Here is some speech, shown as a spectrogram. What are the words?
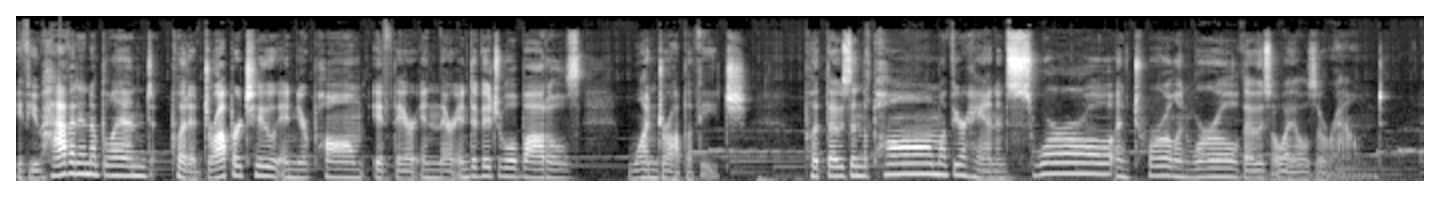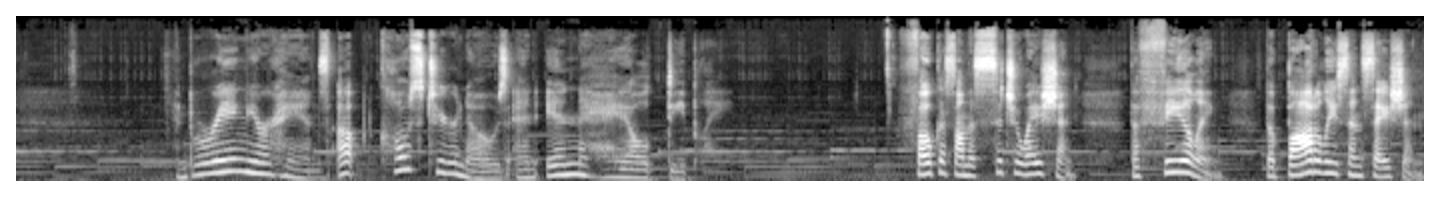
If you have it in a blend, put a drop or two in your palm. If they're in their individual bottles, one drop of each. Put those in the palm of your hand and swirl and twirl and whirl those oils around. And bring your hands up close to your nose and inhale deeply. Focus on the situation, the feeling, the bodily sensation,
